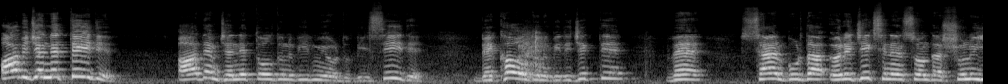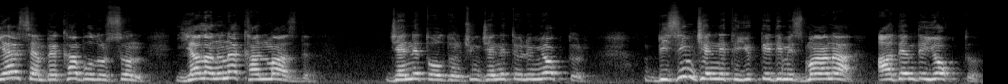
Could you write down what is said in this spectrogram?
Abi cennetteydi. Adem cennette olduğunu bilmiyordu. Bilseydi beka olduğunu bilecekti ve sen burada öleceksin en sonunda şunu yersen beka bulursun yalanına kanmazdı. Cennet olduğunu çünkü cennette ölüm yoktur. Bizim cennete yüklediğimiz mana Adem'de yoktu.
